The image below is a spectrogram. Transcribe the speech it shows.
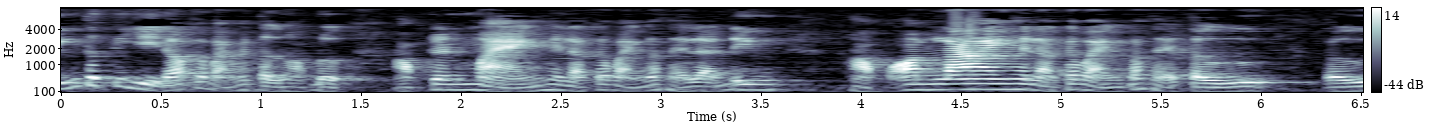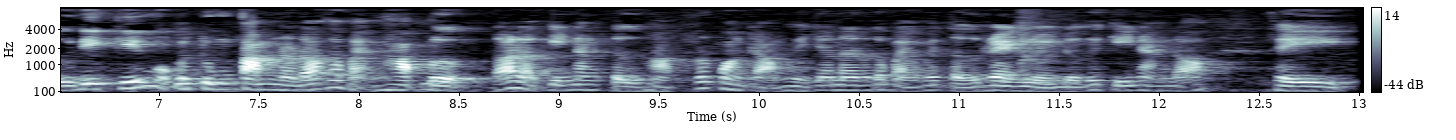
kiến thức cái gì đó, các bạn phải tự học được. Học trên mạng hay là các bạn có thể là đi học online hay là các bạn có thể tự tự đi kiếm một cái trung tâm nào đó, các bạn học được. Đó là kỹ năng tự học rất quan trọng, thì cho nên các bạn phải tự rèn luyện được cái kỹ năng đó. Thì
